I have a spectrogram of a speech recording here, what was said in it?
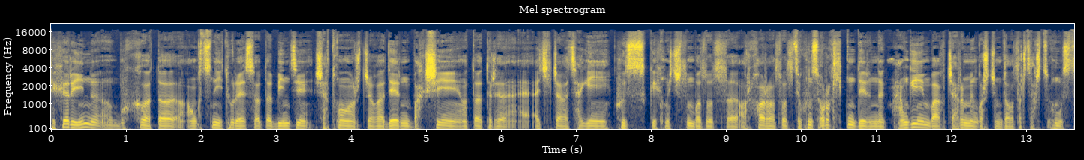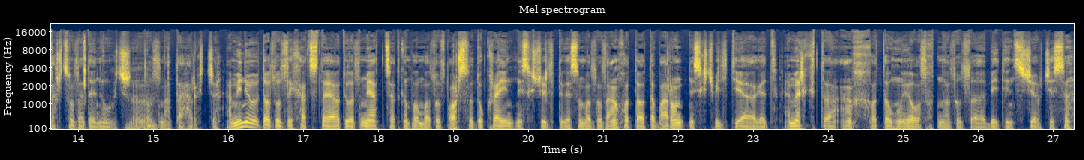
Тэгэхээр энэ бүх одоо онгоцны түрээс одоо бензин шатхуун орж байгаа, дээр нь багшийн одоо тэр ажиллаж байгаа цагийн хөлс гих мэтлэн бол орхоор бол зөвхөн сургалтын дээр нэг хамгийн бага 60 мянга орчим доллар зарц хүмүүс зарцуулаад байна уу гэж бол надад харагдаж. А миний хувьд бол их хацтай яг тэгвэл Мят Цаткомпон бол Оросд Украинд нисгчүүлдэг байсан бол анх удаа одоо баруунд нисгэж бэлтээ гэд Америкт анх одоо хүн явуулахт нь бол э, би тэнцэж явж исэн.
